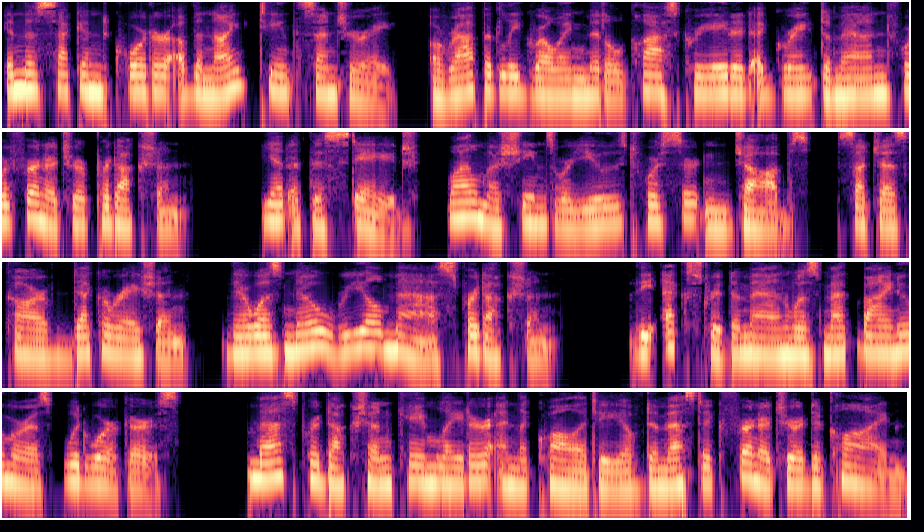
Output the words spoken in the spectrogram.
In the second quarter of the 19th century, a rapidly growing middle class created a great demand for furniture production. Yet at this stage, while machines were used for certain jobs, such as carved decoration, there was no real mass production. The extra demand was met by numerous woodworkers. Mass production came later and the quality of domestic furniture declined.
